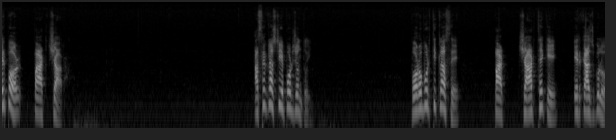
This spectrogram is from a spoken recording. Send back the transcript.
এরপর পার্ট চার। আজকের ক্লাসটি এ পর্যন্তই। পরবর্তী ক্লাসে পার্ট চার থেকে এর কাজগুলো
